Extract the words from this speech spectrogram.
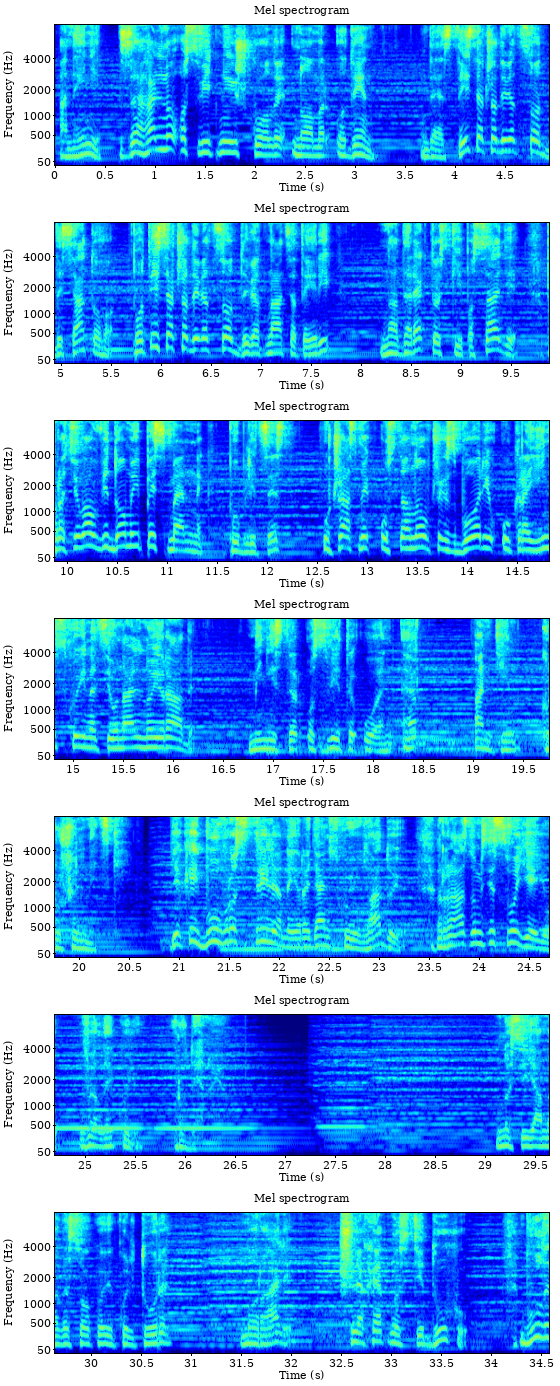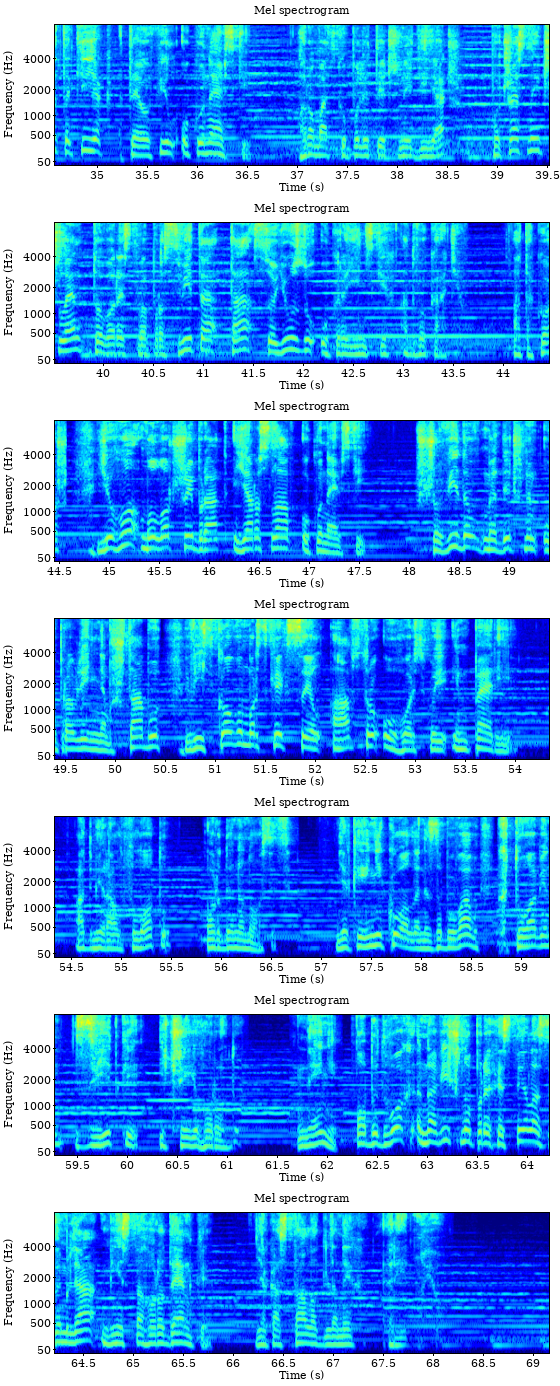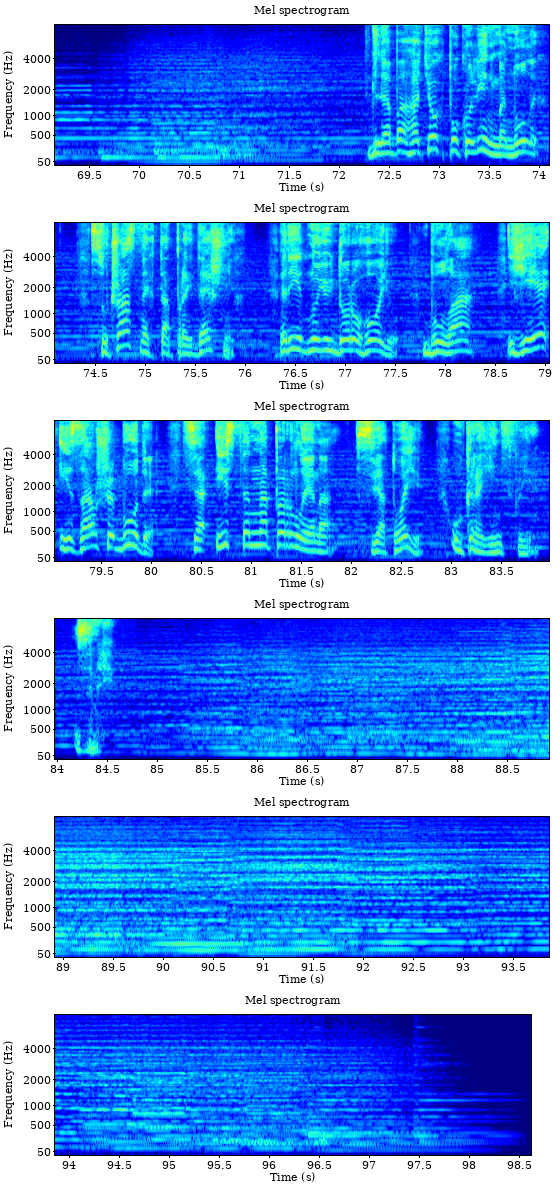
а нині загальноосвітньої школи номер 1 де з 1910 по 1919 рік на директорській посаді працював відомий письменник, публіцист, учасник установчих зборів Української національної ради, міністр освіти УНР Антін Крушельницький який був розстріляний радянською владою разом зі своєю великою родиною. Носіями високої культури, моралі, шляхетності духу були такі, як Теофіл Окуневський, громадсько-політичний діяч, почесний член Товариства просвіта та Союзу українських адвокатів, а також його молодший брат Ярослав Окуневський що віддав медичним управлінням штабу військово-морських сил Австро-Угорської імперії, адмірал флоту, орденоносець, який ніколи не забував, хто він, звідки і чи його роду. Нині обидвох навічно перехистила земля міста Городенки, яка стала для них рідною. Для багатьох поколінь минулих, сучасних та прийдешніх, рідною й дорогою була, є і завше буде ця істинна перлина святої української землі.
